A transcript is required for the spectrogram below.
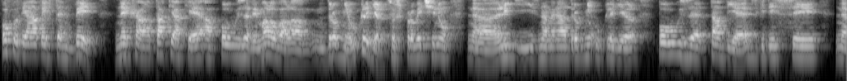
pokud já bych ten byt nechal tak, jak je a pouze vymaloval a drobně uklidil, což pro většinu eh, lidí znamená drobně uklidil, pouze ta věc, kdy si eh,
